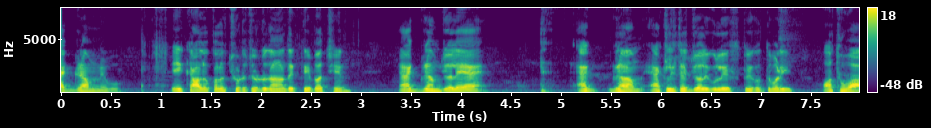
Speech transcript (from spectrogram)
এক গ্রাম নেব। এই কালো কালো ছোটো ছোটো দানা দেখতেই পাচ্ছেন। এক গ্রাম জলে এক গ্রাম এক লিটার জলে গুলে স্প্রে করতে পারি। অথবা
